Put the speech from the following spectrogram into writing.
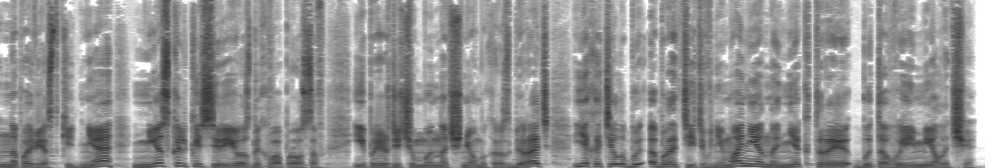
На повестке дня несколько серьезных вопросов, и прежде чем мы начнем их разбирать, я хотела бы обратить внимание на некоторые бытовые мелочи –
